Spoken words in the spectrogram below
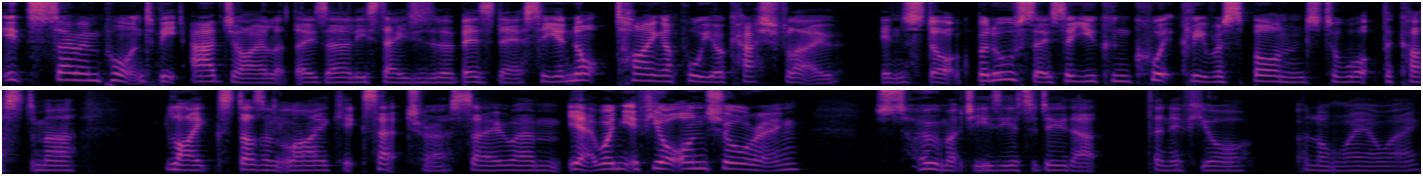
it's so important to be agile at those early stages of a business. So you're not tying up all your cash flow in stock, but also so you can quickly respond to what the customer likes, doesn't like, etc. So um, yeah, when if you're onshoring, so much easier to do that than if you're a long way away.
